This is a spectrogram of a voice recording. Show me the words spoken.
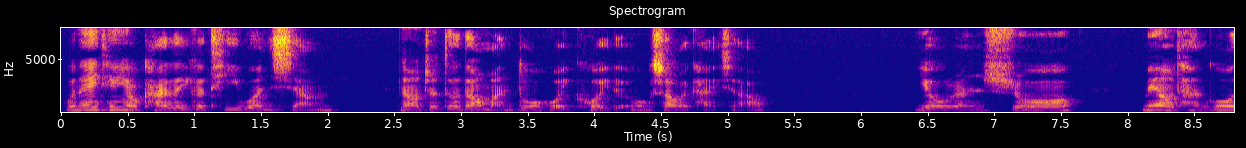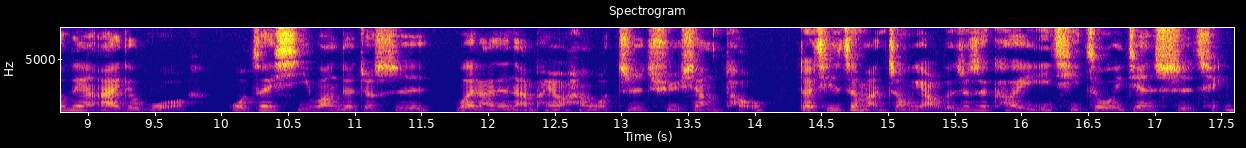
我那一天有开了一个提问箱，然后就得到蛮多回馈的。我稍微看一下哦，有人说没有谈过恋爱的我，我最希望的就是未来的男朋友和我志趣相投。对，其实这蛮重要的，就是可以一起做一件事情，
